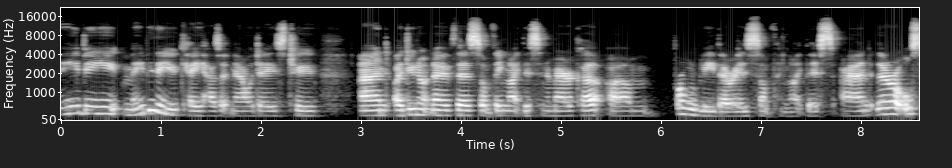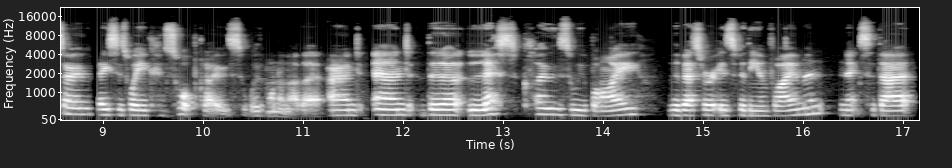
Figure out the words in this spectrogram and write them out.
Maybe maybe the UK has it nowadays too. And I do not know if there's something like this in America. Um, probably there is something like this and there are also places where you can swap clothes with one another and and the less clothes we buy the better it is for the environment next to that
